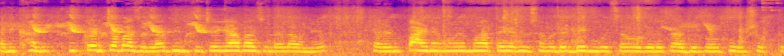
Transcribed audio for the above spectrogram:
आणि खाली इकडच्या बाजूला भिंतीच्या या बाजूला लावले आहेत. कारण पाण्यामुळे मग आता या दिवसामध्ये डेंग्यूचा वगैरे प्रादुर्भाव होऊ शकतो.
